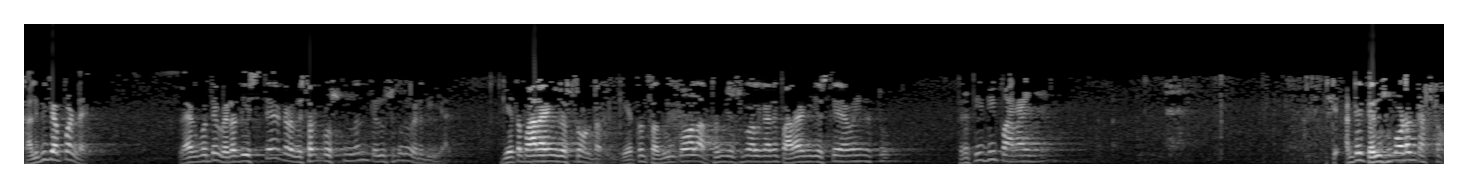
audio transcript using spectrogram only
కలిపి చెప్పండి. లేకపోతే విడదీస్తే అక్కడ విసర్గ వస్తుందని తెలుసుకుని విడదీయాలి. గీత పారాయణ చేస్తూ ఉంటారు. గీత చదువుకోవాలి అర్థం చేసుకోవాలి కానీ పారాయణ చేస్తే ఏమైనట్టు? ప్రతిదీ పారాయణే. అంటే తెలుసుకోవడం కష్టం.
